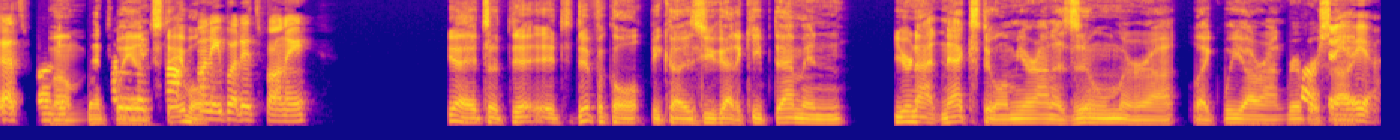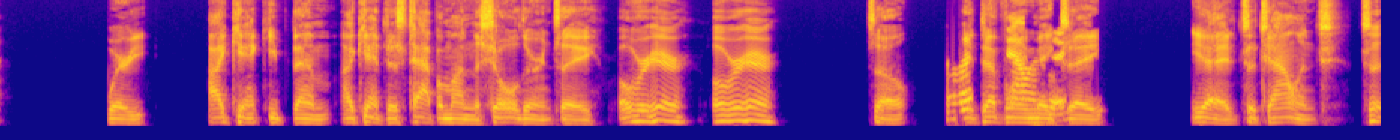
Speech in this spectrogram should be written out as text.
That's funny. Um I mentally mean, it's not unstable. funny, but it's funny. Yeah, it's a it's difficult because you got to keep them in. You're not next to them. You're on a Zoom or uh like we are on Oh, Riverside, yeah. where I can't keep them. I can't just tap them on the shoulder and say over here, over here. So Well, it definitely makes a yeah, it's a challenge. It's a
